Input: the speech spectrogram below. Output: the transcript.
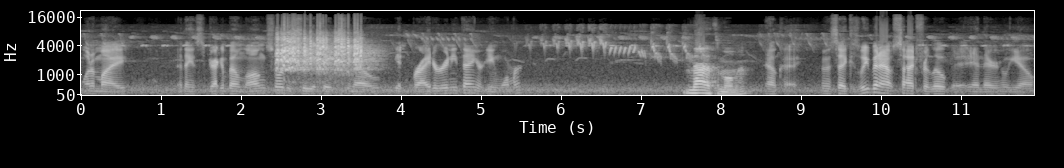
one of my, I think it's the Dragonbone Longsword to see if it's, you know, getting brighter or anything or getting warmer. Not at the moment. Okay. I'm gonna say because we've been outside for a little bit and they're, you know,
